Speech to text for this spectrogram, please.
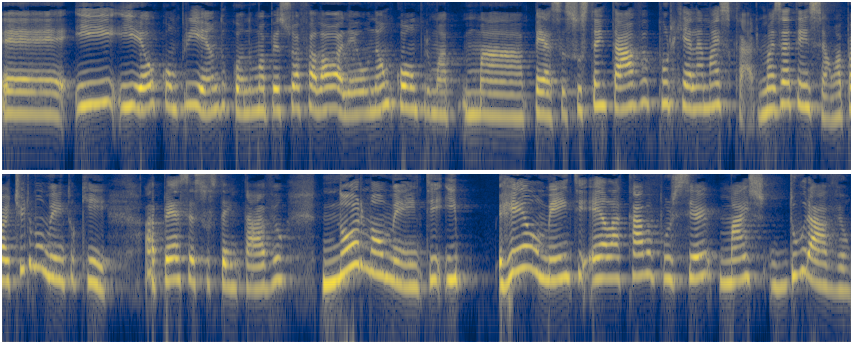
é, e, e, eu compreendo quando uma pessoa fala: olha, eu não compro uma, uma peça sustentável porque ela é mais cara. Mas atenção, a partir do momento que a peça é sustentável, normalmente e realmente ela acaba por ser mais durável.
